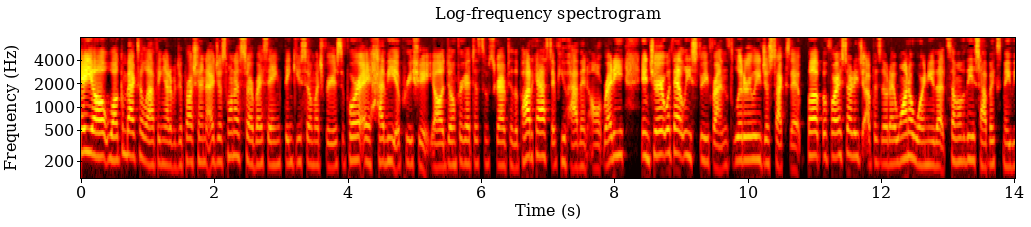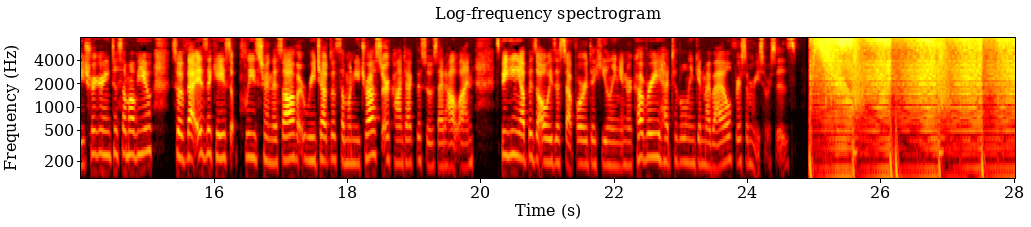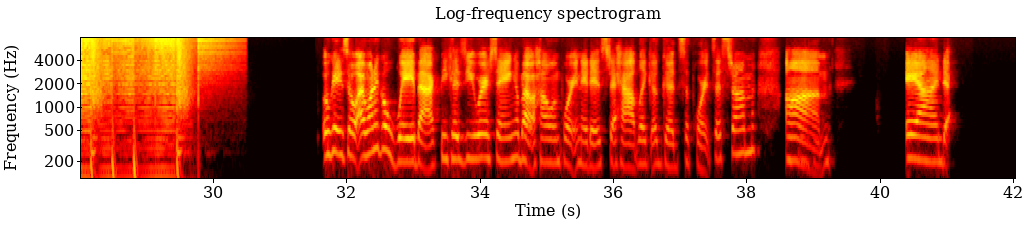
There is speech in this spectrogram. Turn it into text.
Hey, y'all, welcome back to Laughing Out of Depression. I just want to start by saying thank you so much for your support. I heavy appreciate y'all. Don't forget to subscribe to the podcast if you haven't already and share it with at least three friends. Literally, just text it. But before I start each episode, I want to warn you that some of these topics may be triggering to some of you. So if that is the case, please turn this off, reach out to someone you trust, or contact the suicide hotline. Speaking up is always a step forward to healing and recovery. Head to the link in my bio for some resources. Okay, so I want to go way back because you were saying about how important it is to have like a good support system. Mm-hmm. Um and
